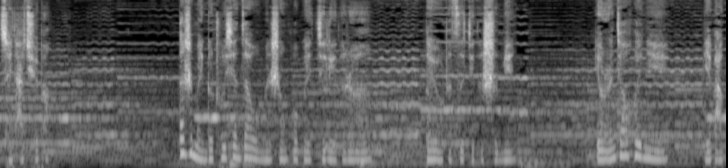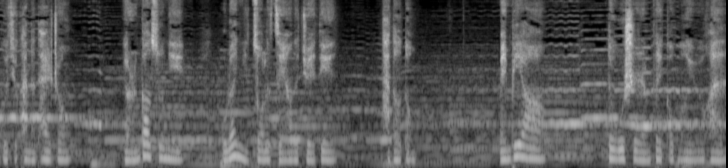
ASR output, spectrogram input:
随他去吧。但是每个出现在我们生活轨迹里的人，都有着自己的使命。有人教会你，别把过去看得太重；有人告诉你，无论你做了怎样的决定，他都懂，没必要。对物是人非耿耿于怀，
